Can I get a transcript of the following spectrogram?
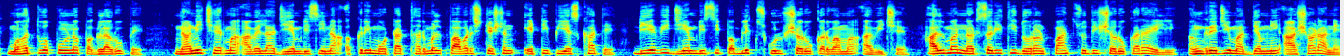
એક મહત્વપૂર્ણ પગલાં રૂપે નાની છેરમાં આવેલા જીએમડીસીના અકરી મોટા થર્મલ પાવર સ્ટેશન એટીપીએસ ખાતે ડીએવી જીએમડીસી પબ્લિક સ્કૂલ શરૂ કરવામાં આવી છે. હાલમાં નર્સરીથી ધોરણ પાંચ સુધી શરૂ કરાયેલી અંગ્રેજી માધ્યમની આ શાળાને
